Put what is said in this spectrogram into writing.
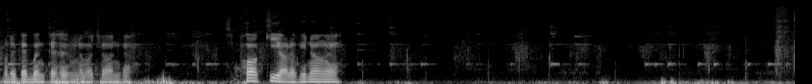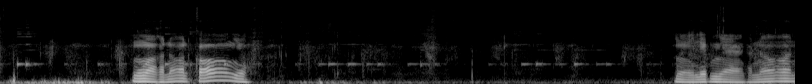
บ่ได้ไปเบิ่งแต่เฮงแล้วมาจอนกันพ่อเกี่ยวเลยพี่น้องเลย งัวก็นอนก้องอยู่เหนื่อยเล็บหญ้าก็นอน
